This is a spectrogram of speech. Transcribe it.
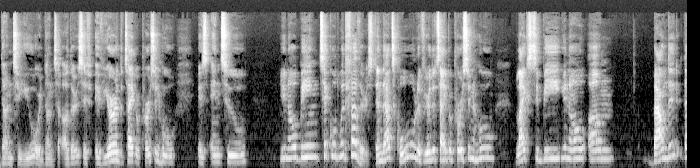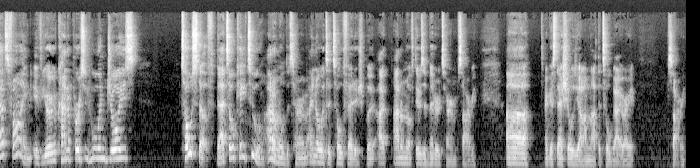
done to you or done to others. If if you're the type of person who is into, you know, being tickled with feathers, then that's cool. If you're the type of person who likes to be, you know, um, bounded, that's fine. If you're the kind of person who enjoys toe stuff, that's okay too. I don't know the term. I know it's a toe fetish, but I, I don't know if there's a better term. Sorry. Uh, I guess that shows y'all I'm not the toe guy, right? Sorry.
